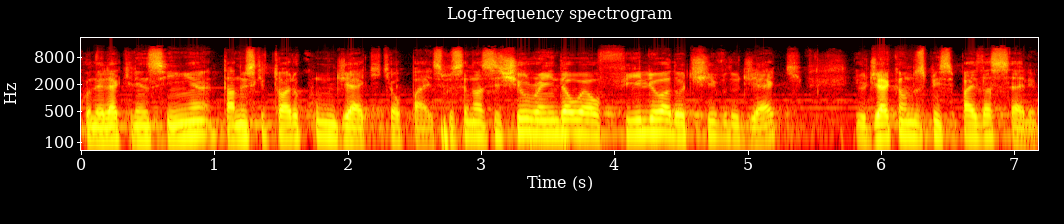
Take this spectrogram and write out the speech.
quando ele é criancinha, está no escritório com o Jack, que é o pai. Se você não assistiu, o Randall é o filho adotivo do Jack, e o Jack é um dos principais da série.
